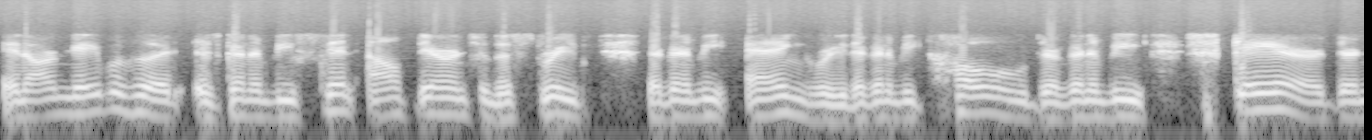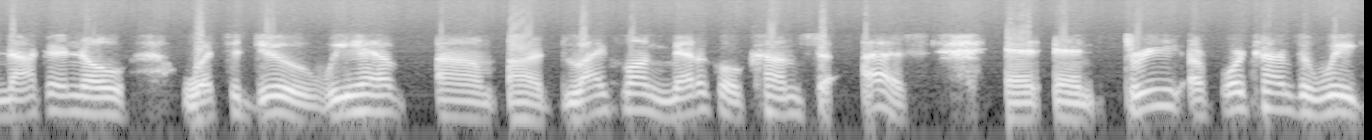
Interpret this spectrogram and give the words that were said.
in our neighborhood is going to be sent out there into the streets. They're going to be angry. They're going to be cold. They're going to be scared. They're not going to know what to do. We have um, uh, LifeLong Medical comes to us and, and three or four times a week,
